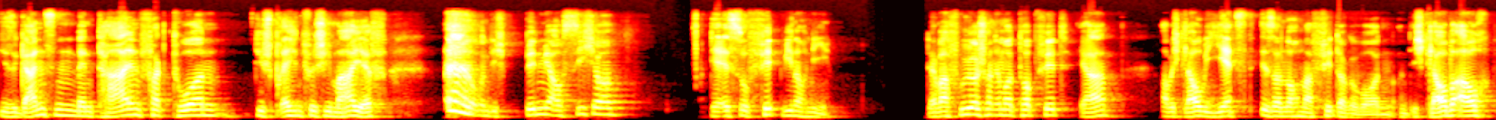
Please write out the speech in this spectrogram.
diese ganzen mentalen Faktoren, die sprechen für Shimaev. Und ich bin mir auch sicher, der ist so fit wie noch nie. Der war früher schon immer topfit, ja, aber ich glaube, jetzt ist er noch mal fitter geworden. Und ich glaube auch,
